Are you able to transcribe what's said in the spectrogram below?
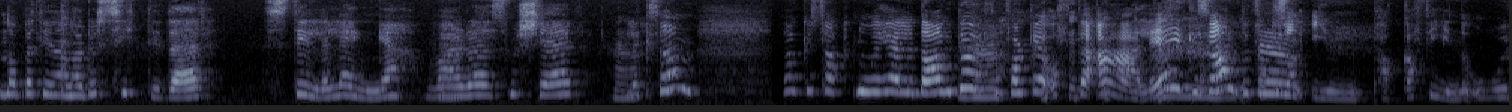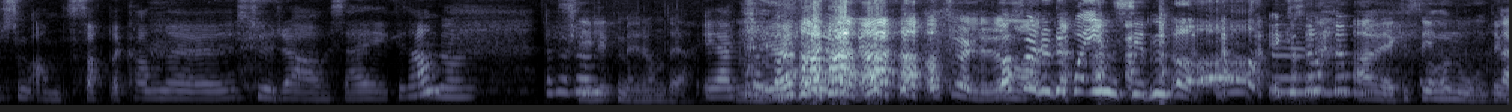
nå Bettina, når du sitter der stille lenge. Hva er det som skjer? Liksom. Du har ikke sagt noe i hele dag, du. For folk er ofte ærlige. ikke sant? Du får ikke sånn innpakka fine ord som ansatte kan eh, surre av seg. ikke sant? Er Si sånn- litt mer om det. Ja. Hva føler du Hva nå? føler du på innsiden? Ikke sant? Nei, jeg vil ikke si noen ting.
